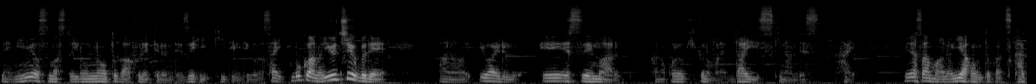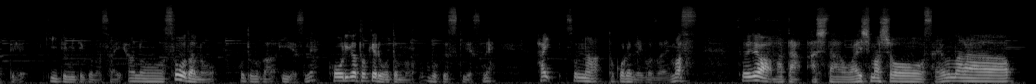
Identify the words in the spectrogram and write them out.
ね、耳を澄ますといろんな音が溢れてるんで、ぜひ聞いてみてください。僕はあの YouTube で、あのいわゆる ASMR あのこれを聞くのもね大好きなんです。はい。皆さんもあのイヤホンとか使って聞いてみてください。あのソーダの音とかいいですね。氷が溶ける音も僕好きですね。はい。そんなところでございます。それではまた明日お会いしましょう。さようなら。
